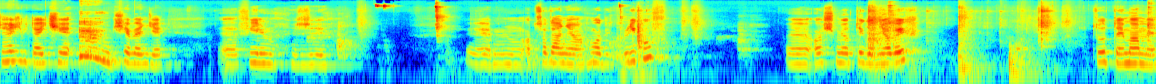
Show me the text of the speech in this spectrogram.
Cześć, witajcie. Dzisiaj będzie e, film z odsadzania młodych królików e, ośmiotygodniowych. Tutaj mamy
